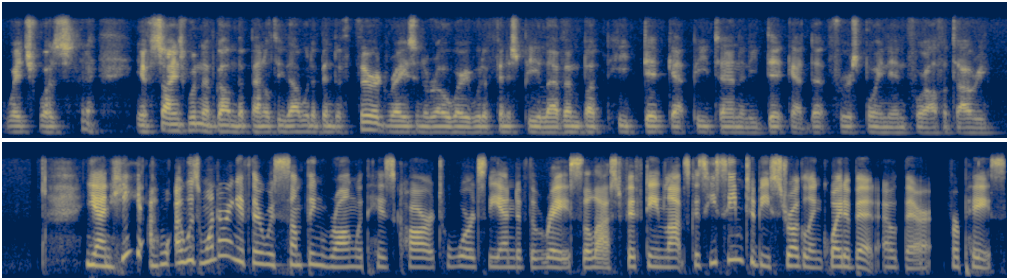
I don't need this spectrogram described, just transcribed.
which was if Sainz wouldn't have gotten the penalty, that would have been the third race in a row where he would have finished P11, but he did get P10 and he did get that first point in for AlphaTauri. Yeah, and he, I, w- I was wondering if there was something wrong with his car towards the end of the race, the last 15 laps, because he seemed to be struggling quite a bit out there for pace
